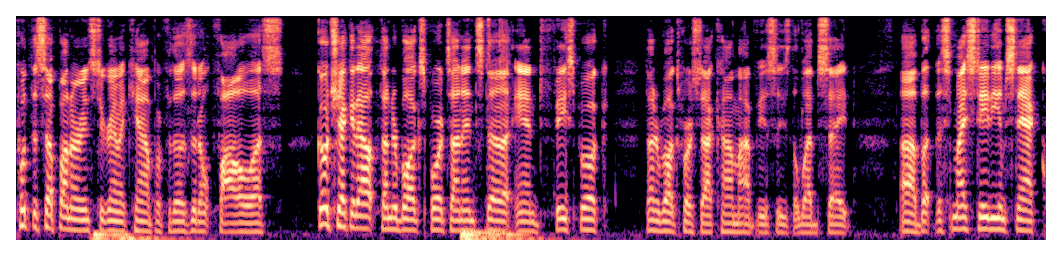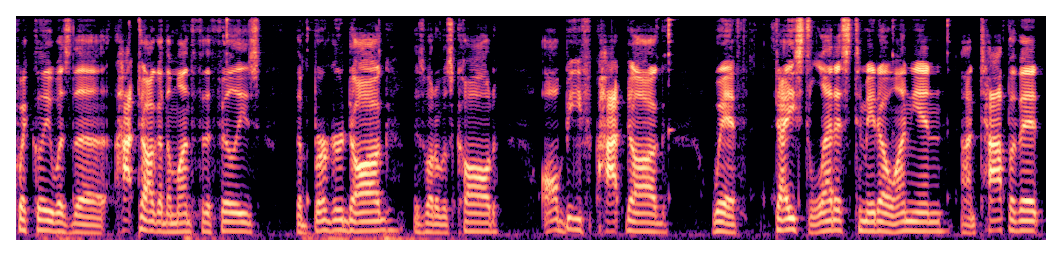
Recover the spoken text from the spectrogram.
put this up on our Instagram account, but for those that don't follow us, go check it out. Thunderblog Sports on Insta and Facebook. Thunderblogsports.com obviously is the website. Uh, but this my stadium snack quickly was the hot dog of the month for the Phillies. The burger dog is what it was called. All beef hot dog with diced lettuce, tomato, onion on top of it,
